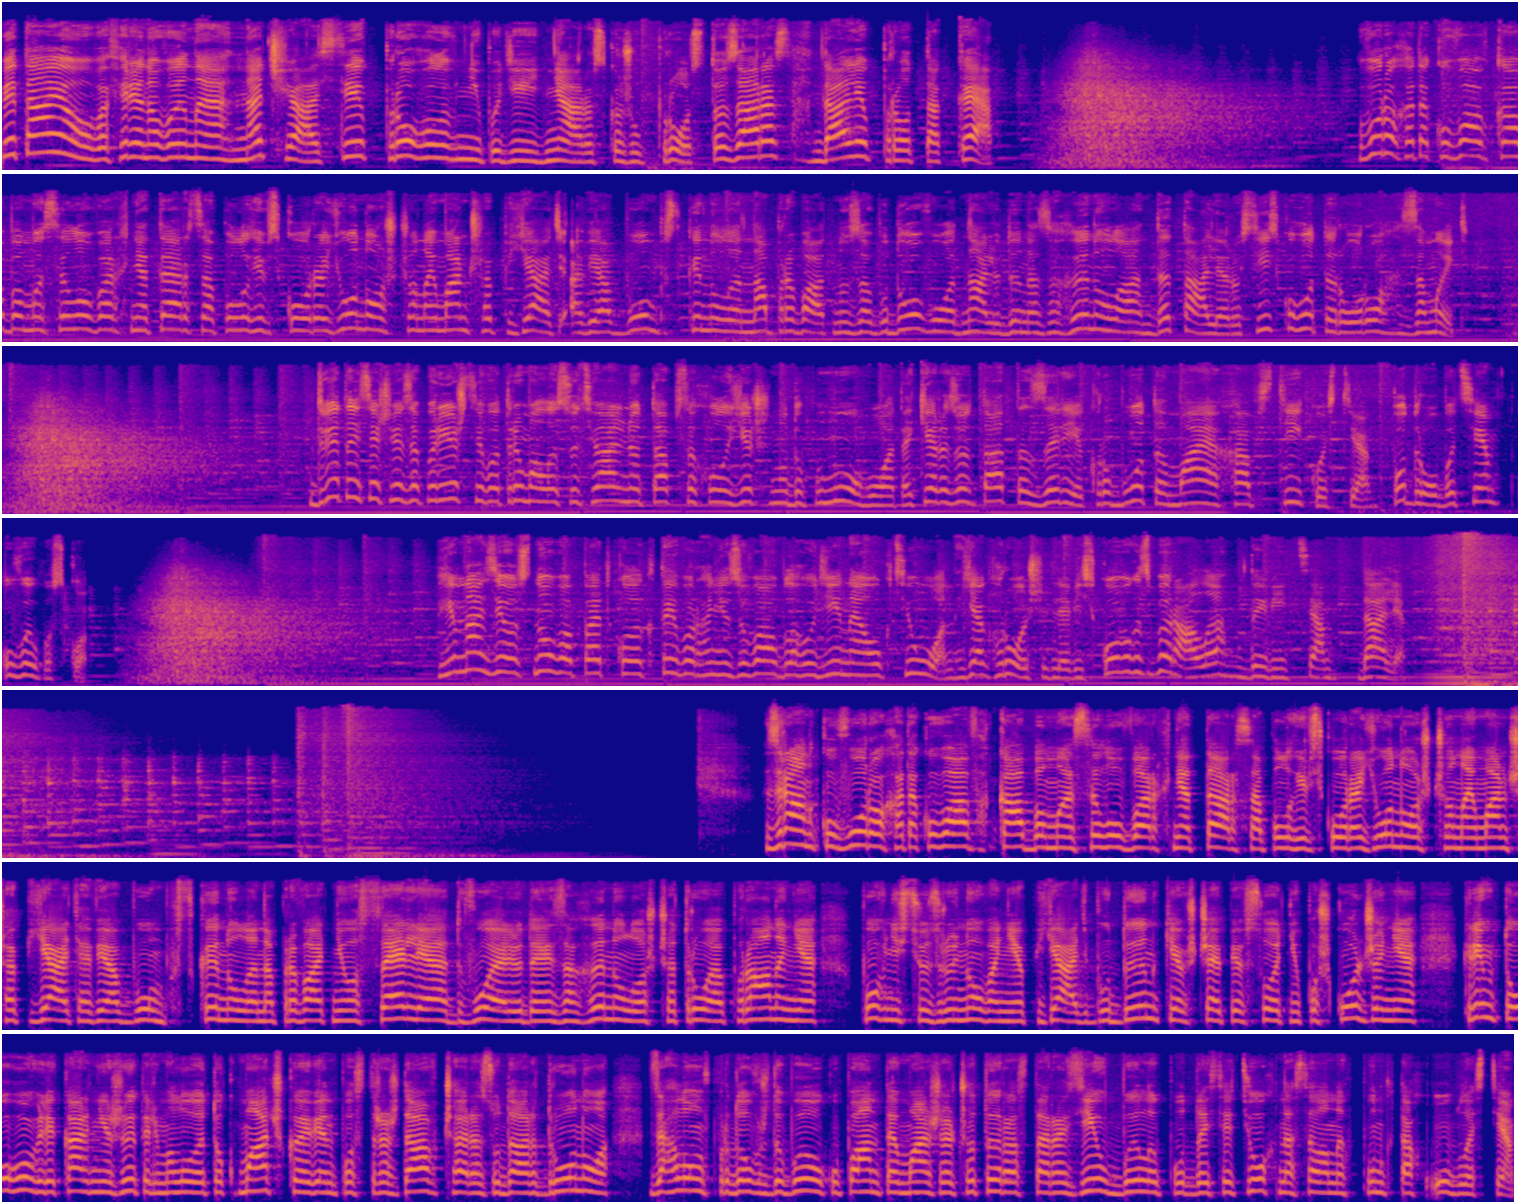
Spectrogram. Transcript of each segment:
Вітаю в ефірі. Новини на часі. Про головні події дня розкажу просто зараз. Далі про таке. Ворог атакував кабами село Верхня Терса Пологівського району. Щонайменше п'ять авіабомб скинули на приватну забудову. Одна людина загинула. Деталі російського терору за мить. Дві тисячі запоріжців отримали соціальну та психологічну допомогу. А такі результати за рік роботи має хаб стійкості. Подробиці у випуску. В гімназії основа педколектив організував благодійний аукціон. Як гроші для військових збирали, дивіться далі. Зранку ворог атакував кабами село Верхня Тарса Пологівського району. Щонайменше п'ять авіабомб скинули на приватні оселі. Двоє людей загинуло, ще троє поранені. Повністю зруйновані п'ять будинків, ще півсотні пошкоджені. Крім того, в лікарні житель малої Токмачки він постраждав через удар дрону. Загалом впродовж доби окупанти майже 400 разів били по 10 населених пунктах області.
